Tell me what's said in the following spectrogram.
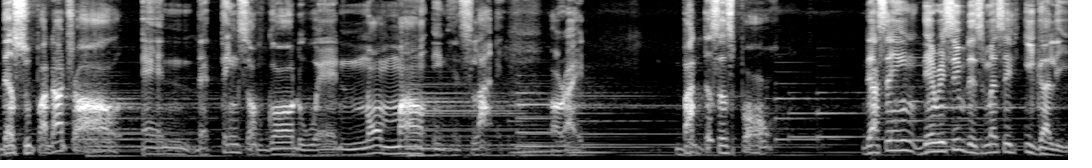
the supernatural and the things of God were normal in his life. All right. But this is Paul. They are saying they received this message eagerly.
